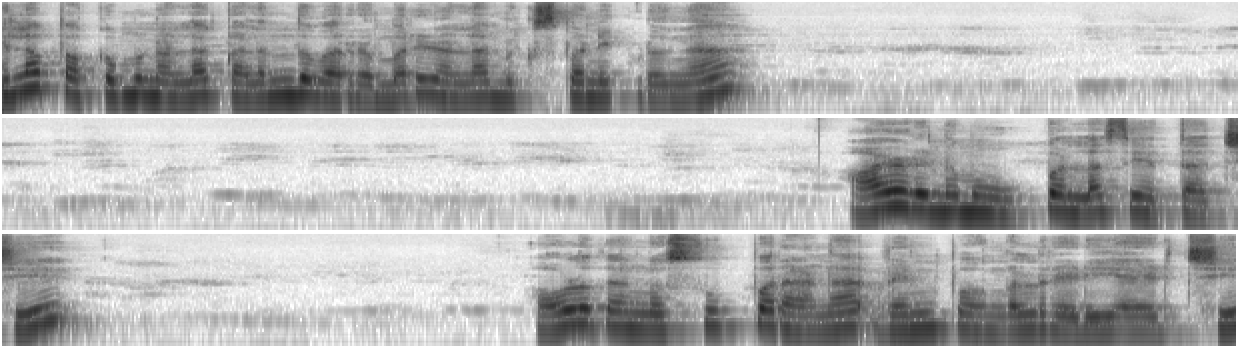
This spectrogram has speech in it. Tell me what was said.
எல்லா பக்கமும் நல்லா கலந்து வர்ற மாதிரி நல்லா மிக்ஸ் பண்ணி கொடுங்க. ஆல்ரெடி நம்ம உப்பெல்லாம் சேர்த்தாச்சு. அவ்வளோதாங்க சூப்பரான வெண்பொங்கல் ரெடி ஆயிடுச்சு.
